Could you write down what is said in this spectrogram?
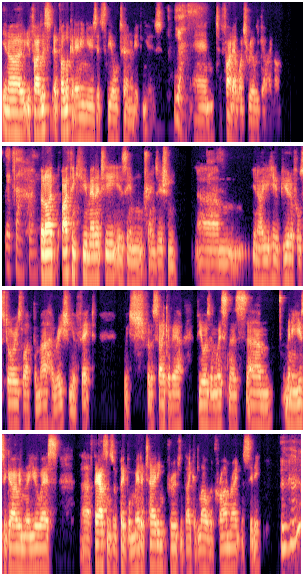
you know, if I listen, if I look at any news, it's the alternative news. Yes. And to find out what's really going on. Exactly. But I, I think humanity is in transition. Um, you know, you hear beautiful stories like the Maharishi effect, which, for the sake of our viewers and listeners. Um, many years ago in the US, uh, thousands of people meditating proved that they could lower the crime rate in the city. Mm-hmm. I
